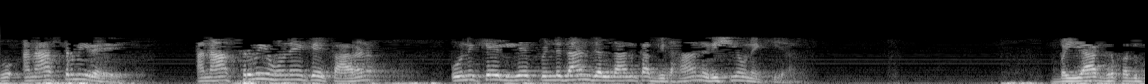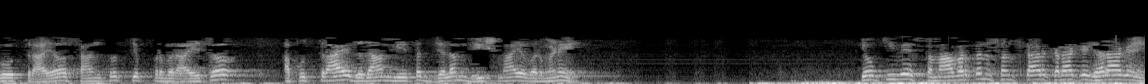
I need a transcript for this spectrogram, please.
वो अनाश्रमी रहे। अनाश्रमी होने के कारण उनके लिए पिंडदान जलदान का विधान ऋषियों ने किया। वैयाघ्र पदगोत्राय सांकृत्य प्रवराय च, अपुत्राय ददाम ये जलम भीष्माय वर्मणे। क्योंकि वे समावर्तन संस्कार करा के घर आ गए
